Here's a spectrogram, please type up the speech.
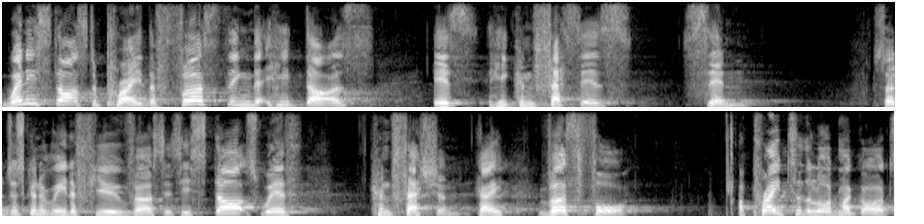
When he starts to pray, the first thing that he does is he confesses sin. So just going to read a few verses. He starts with confession, okay? Verse 4 I prayed to the Lord my God,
